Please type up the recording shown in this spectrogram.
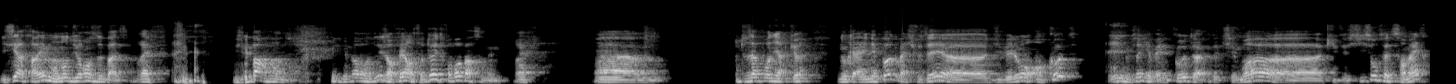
Il sert à travailler mon endurance de base. Bref. Je l'ai pas revendu. je l'ai pas revendu. J'en fais entre deux et trois fois par semaine. Bref. Euh, tout ça pour dire que, donc à une époque, bah, je faisais euh, du vélo en, côte. Et je me souviens qu'il y avait une côte à côté de chez moi euh, qui faisait 600 700 mètres.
